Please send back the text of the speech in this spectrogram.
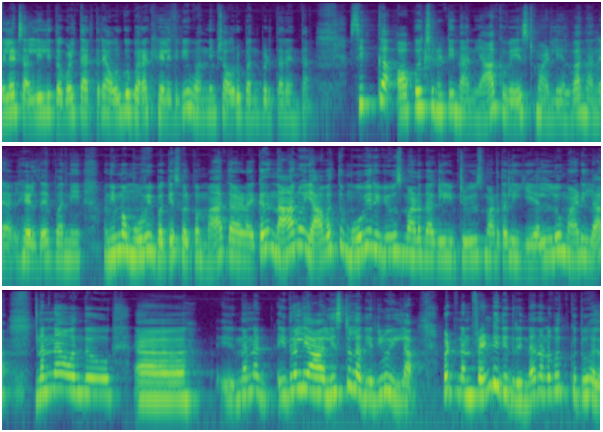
ಮಿಲೆಟ್ಸ್ ಅಲ್ಲಿ ಇಲ್ಲಿ ತೊಗೊಳ್ತಾ ಇರ್ತಾರೆ. ಅವ್ರಿಗೂ ಬರೋಕ್ಕೆ ಹೇಳಿದ್ವಿ. ಒಂದು ನಿಮಿಷ ಅವರು ಬಂದುಬಿಡ್ತಾರೆ ಅಂತ. ಸಿಕ್ಕ ಆಪರ್ಚುನಿಟಿ ನಾನು ಯಾಕೆ ವೇಸ್ಟ್ ಮಾಡಲಿ ಅಲ್ವಾ? ನಾನು ಹೇಳಿದೆ, ಬನ್ನಿ. ನಿಮ್ಮ ಮೂವಿ ಬಗ್ಗೆ ಸ್ವಲ್ಪ ಮಾತಾಡೋಣ. ಯಾಕಂದರೆ ನಾನು ಯಾವತ್ತೂ ಮೂವಿ ರಿವ್ಯೂಸ್ ಮಾಡೋದಾಗಲಿ ಇಂಟರ್ವ್ಯೂಸ್ ಮಾಡೋದಾಗಲಿ ಎಲ್ಲೂ ಮಾಡಿಲ್ಲ. ನನ್ನ ಒಂದು ನನ್ನ ಇದರಲ್ಲಿ ಆ ಲಿಸ್ಟಲ್ಲಿ ಅದು ಇರಲೂ ಇಲ್ಲ. ಬಟ್ ನನ್ನ ಫ್ರೆಂಡ್ ಇದ್ದಿದ್ದರಿಂದ ನನಗೊಂದು ಕುತೂಹಲ.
